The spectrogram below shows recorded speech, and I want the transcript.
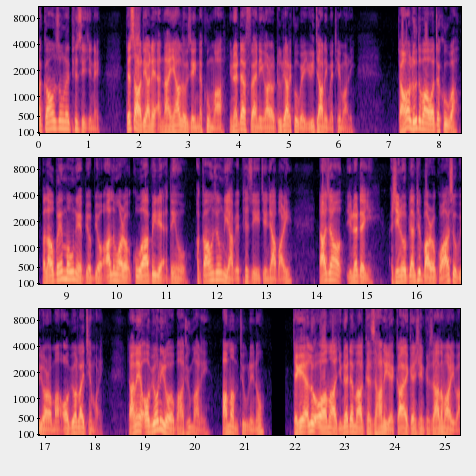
အကောင်းဆုံးလည်းဖြစ်စေချင်တယ်သက်စာတရားနဲ့အနိုင်ရလို့စိန်တစ်ခုမှာ United fan တွေကတော့ဒုတိယတစ်ခုပဲရွေးကြနိုင်မယ်ထင်ပါတယ်ဒါတော့လူတဘာဝတစ်ခုပါဘလောက်ပဲမုန်းတယ်ပြောပြောအားလုံးကတော့ကိုအားပေးတဲ့အသင်းကိုအကောင်းဆုံးနေရာပဲဖြစ်စေချင်ကြပါတယ်ဒါကြောင့် United ရင်အရင်လိုပြန်ဖြစ်ပါတော့ကွာဆိုပြီးတော့မှအော်ပြောလိုက်ချင်ပါတယ်ဒါမဲ့အော်ပြောနေတော့ဘာထူးမှလဲဘာမှမထူးလေနော်တကယ်အဲ့လိုအော်မှာ United မှာကစားနေတဲ့ကာယကံရှင်ကစားသမားတွေပါ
